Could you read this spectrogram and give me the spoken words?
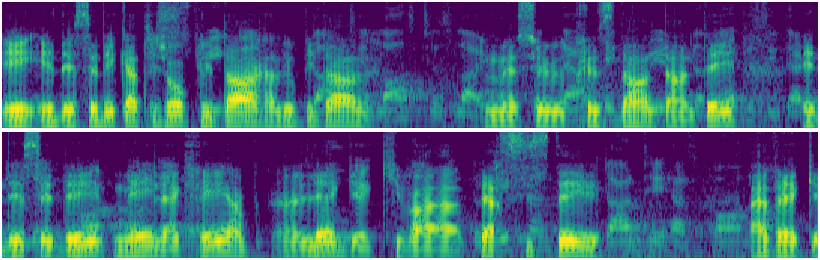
et est décédé quatre jours plus tard à l'hôpital. Monsieur le Président Dante est décédé, mais il a créé un, un leg qui va persister avec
